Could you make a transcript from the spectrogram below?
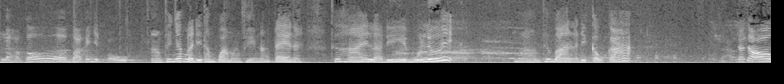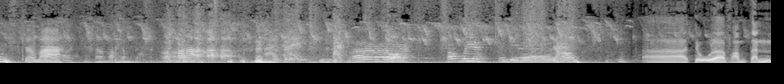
là họ có ờ, ba cái dịch vụ. À, thứ nhất là đi tham quan bằng thuyền năng tre này thứ hai là đi bủa lưới à, thứ ba là đi câu cá. Chào chào ông chào bà. Không Nguyên, chào ông À, chú là Phạm Tịnh,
